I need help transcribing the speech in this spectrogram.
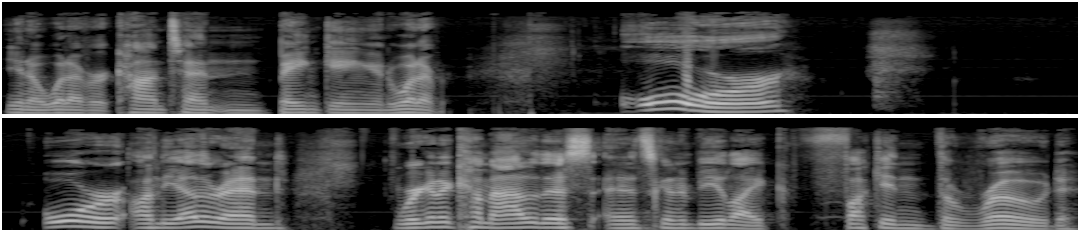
you know whatever content and banking and whatever or or on the other end, we're gonna come out of this and it's gonna be like fucking the road,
